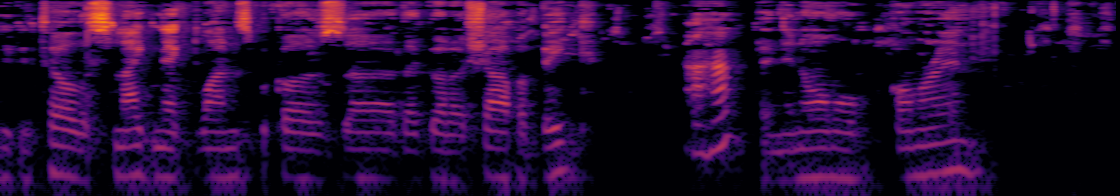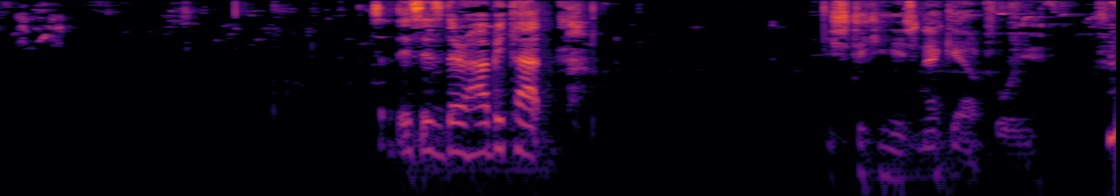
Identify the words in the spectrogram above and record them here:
You can tell the snake-necked ones because uh, they've got a sharper beak Uh huh. than your normal cormorant. So this is their habitat. He's sticking his neck out for you.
